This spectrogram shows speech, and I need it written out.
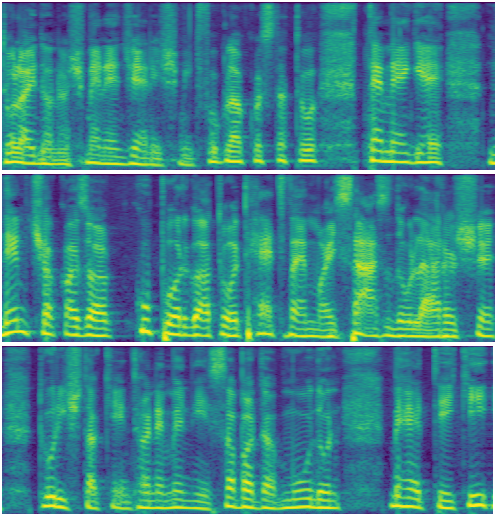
tulajdonos, menedzser és mint foglalkoztató, te meg nem csak az a kuporgatott 70 majd 100 dolláros turistaként, hanem menni szabadabb módon mehették ki,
